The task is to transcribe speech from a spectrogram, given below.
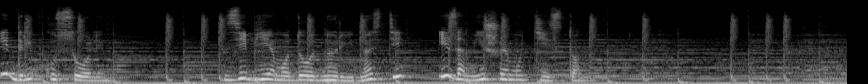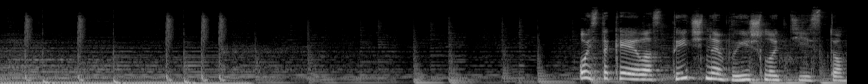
і дрібку солі. Зіб'ємо до однорідності і замішуємо тісто. Ось таке еластичне вийшло тісто.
